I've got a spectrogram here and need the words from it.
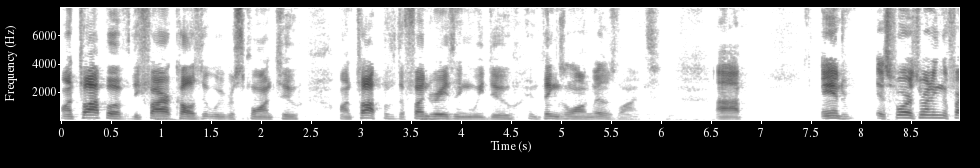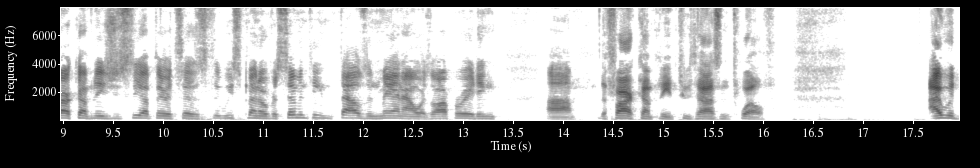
on top of the fire calls that we respond to, on top of the fundraising we do, and things along those lines. Uh, and as far as running the fire companies, you see up there it says that we spent over 17,000 man hours operating uh, the fire company in 2012. I would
